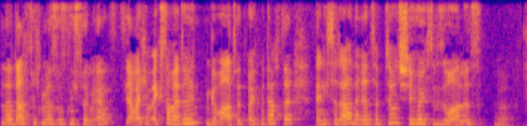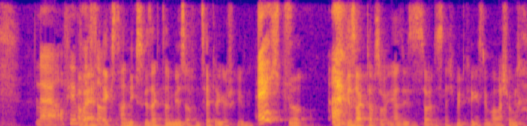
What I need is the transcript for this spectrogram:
Und da dachte ich mir, es ist nicht sein Ernst. Ja, aber ich habe extra weiter hinten gewartet, weil ich mir dachte, wenn ich so da an der Rezeption stehe, höre ich sowieso alles. Ja. Naja, auf jeden Aber Fall. er ist hat extra nichts gesagt, sondern mir ist auf den Zettel geschrieben. Echt? Ja. Weil ich gesagt habe, so, ja, sie soll das nicht mitkriegen, ist eine Überraschung.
